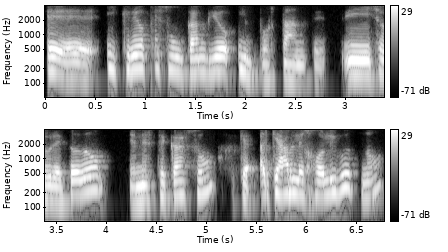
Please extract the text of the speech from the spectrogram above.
y creo que es un cambio importante. Y sobre todo en este caso, que, que, hable Hollywood, ¿no?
